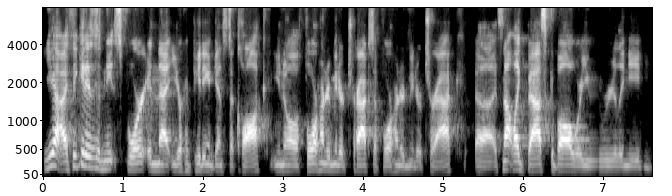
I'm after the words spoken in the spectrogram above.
yeah, I think it is a neat sport in that you're competing against a clock. You know, a 400 meter track's a 400 meter track. Uh, it's not like basketball where you really need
